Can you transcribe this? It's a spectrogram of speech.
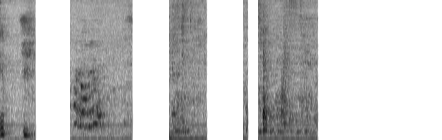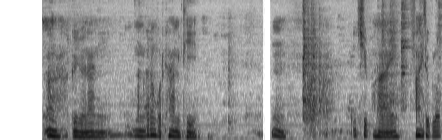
อึ๊บอ่าก็อยู่หน้านี้ มันก็ต้องกดข้ามอีกที อืม ชิปหาย ไฟถูกลบ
